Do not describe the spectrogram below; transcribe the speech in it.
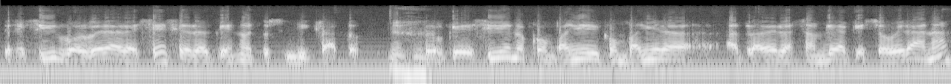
decir volver a la esencia de lo que es nuestro sindicato. Lo que deciden los compañeros y compañeras a través de la asamblea que es soberana,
